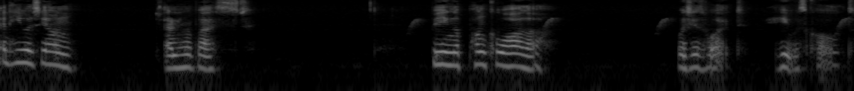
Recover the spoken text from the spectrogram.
And he was young and robust being a punkawala, which is what he was called,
